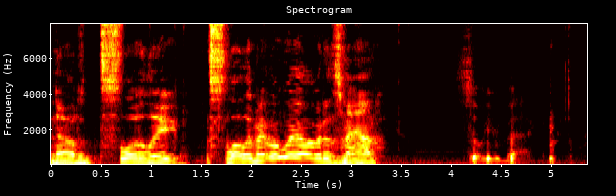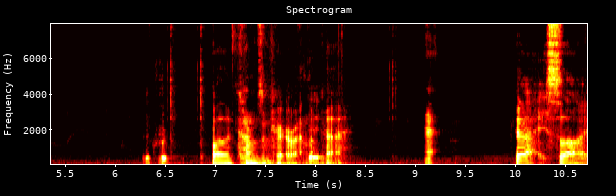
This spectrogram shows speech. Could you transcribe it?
Now to slowly, slowly make my way over to this man. So you're back. By the Crimson Caravan, okay. Okay, so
